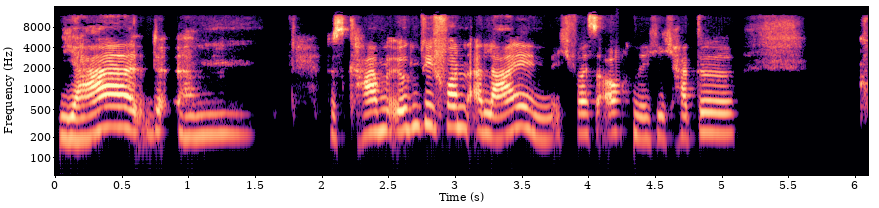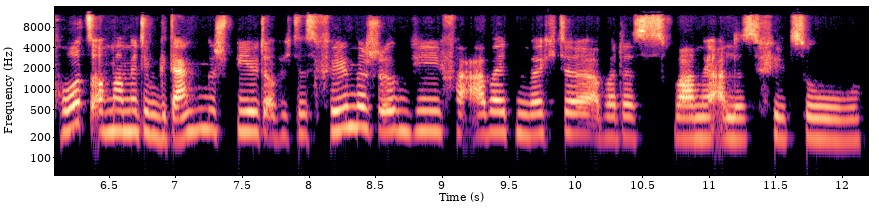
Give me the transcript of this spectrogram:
Ja, ähm, das kam irgendwie von allein. Ich weiß auch nicht. Ich hatte kurz auch mal mit dem Gedanken gespielt, ob ich das filmisch irgendwie verarbeiten möchte, aber das war mir alles viel zu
